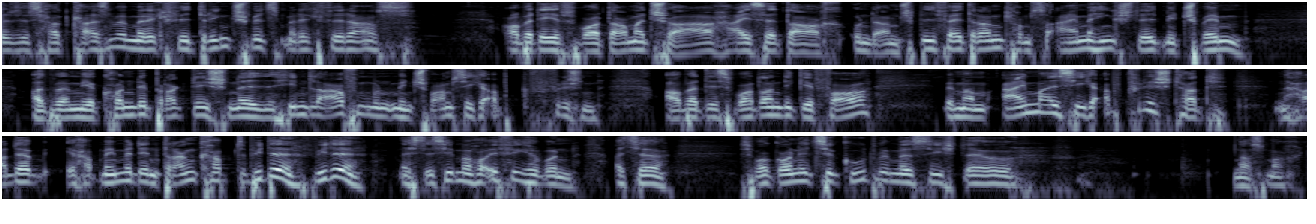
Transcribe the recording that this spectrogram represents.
es hat geheißen, wenn man recht viel trinkt, schwitzt man recht viel raus. Aber das war damals schon ein heißer Tag. Und am Spielfeldrand haben sie Eimer hingestellt mit Schwämm. Also mir konnte praktisch schnell hinlaufen und mit Schwamm sich abfrischen. Aber das war dann die Gefahr, wenn man einmal sich abgefrischt hat, dann hat, er, hat man immer den Drang gehabt, wieder, wieder. Dann ist das immer häufiger geworden. Also es war gar nicht so gut, wenn man sich da nass macht.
